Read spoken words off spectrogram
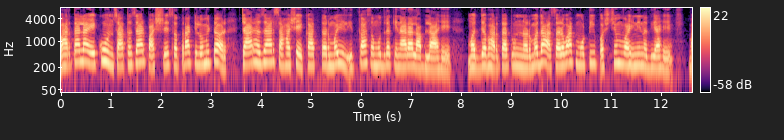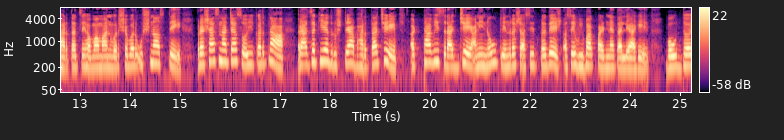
भारताला एकूण सात हजार पाचशे सतरा किलोमीटर चार हजार सहाशे एकाहत्तर मैल इतका समुद्र किनारा लाभला आहे. मध्य भारतातून नर्मदा सर्वात मोठी पश्चिम वाहिनी नदी आहे. भारताचे हवामान वर्षभर उष्ण असते. प्रशासनाच्या सोयीकरता राजकीय दृष्ट्या भारताचे अठ्ठावीस राज्ये आणि नऊ केंद्रशासित प्रदेश असे विभाग पाडण्यात आले आहेत. बौद्ध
